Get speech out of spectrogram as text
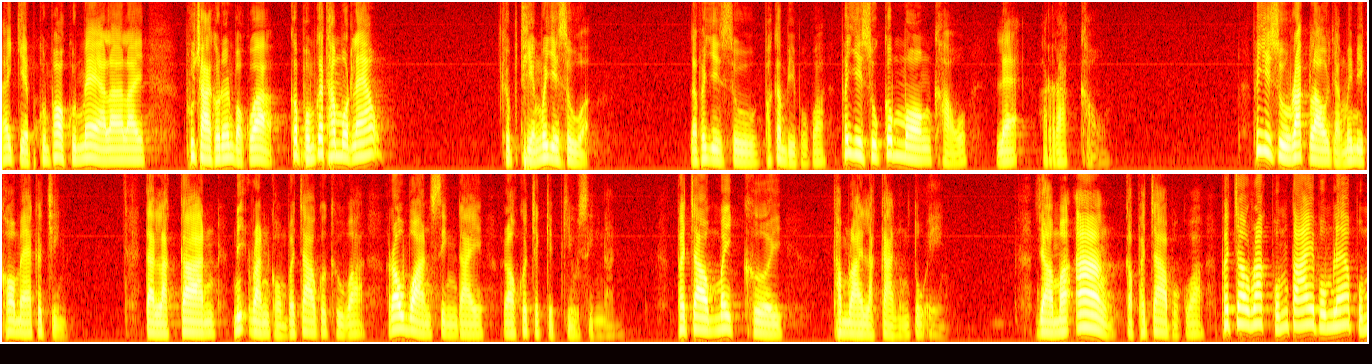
ให้เกียรติคุณพ่อคุณแม่อะไรอะไร ผู้ชายคนนั้นบอกว่า ก็ผมก็ทำหมดแล้ว คือเถียงพระเยซูอะแล้วพระเยซูพระคัมภีร์บอกว่า พระเยซูก็มองเขาและรักเขา พระเยซูรักเราอย่างไม่มีข้อแม้ก็จริง แต่หลักการนิรันดร์ของพระเจ้าก็คือว่า เราหวานสิ่งใดเราก็จะเก็บเกี่ยวสิ่งนั้น พระเจ้าไม่เคยทำลายหลักการของตัวเอง อย่ามาอ้างกับพระเจ้าบอกว่า พระเจ้ารักผมตายผมแล้วผม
